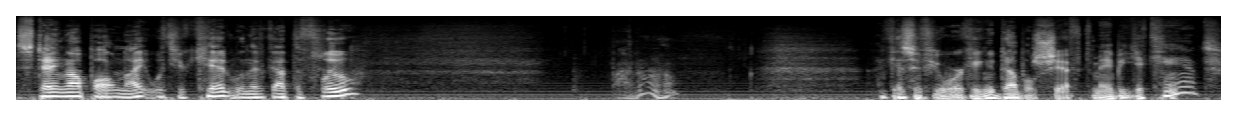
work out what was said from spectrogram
staying up all night with your kid when they've got the flu? I don't know. I guess if you're working a double shift, maybe you can't.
